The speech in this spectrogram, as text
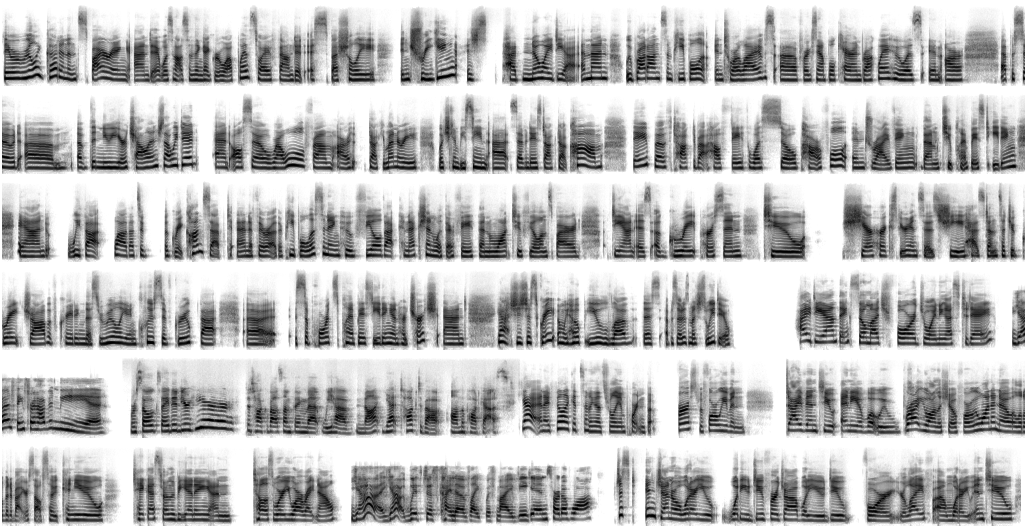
they were really good and inspiring. And it was not something I grew up with. So I found it especially intriguing. I just had no idea. And then we brought on some people into our lives. Uh, for example, Karen Brockway, who was in our episode um, of the New Year Challenge that we did and also Raul from our documentary, which can be seen at sevendaysdoc.com, they both talked about how faith was so powerful in driving them to plant based eating. And we thought, wow, that's a a great concept. And if there are other people listening who feel that connection with their faith and want to feel inspired, Deanne is a great person to share her experiences. She has done such a great job of creating this really inclusive group that uh, supports plant based eating in her church. And yeah, she's just great. And we hope you love this episode as much as we do. Hi, Deanne. Thanks so much for joining us today. Yes, thanks for having me. We're so excited you're here to talk about something that we have not yet talked about on the podcast. Yeah, and I feel like it's something that's really important. But first, before we even dive into any of what we brought you on the show for, we want to know a little bit about yourself. So, can you take us from the beginning and tell us where you are right now? Yeah, yeah, with just kind of like with my vegan sort of walk. Just in general, what are you? What do you do for a job? What do you do for your life? Um, what are you into?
